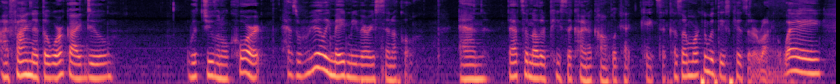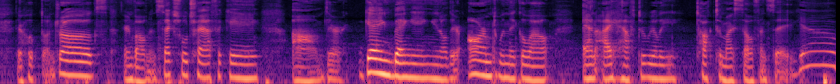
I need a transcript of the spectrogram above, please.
I find that the work I do with juvenile court has really made me very cynical. And that's another piece that kind of complicates it because I'm working with these kids that are running away, they're hooked on drugs, they're involved in sexual trafficking, um, they're gang banging, you know, they're armed when they go out, and I have to really talk to myself and say, yeah,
